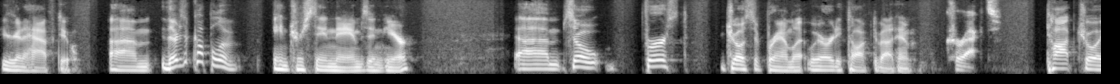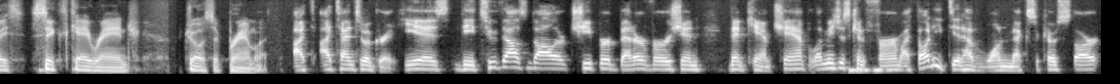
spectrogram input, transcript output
you're gonna have to. Um, there's a couple of interesting names in here. Um, so first, Joseph Bramlett. We already talked about him. Correct. Top choice, 6K range, Joseph Bramlett. I, I tend to agree. He is the two thousand dollar cheaper, better version than Cam Champ. Let me just confirm. I thought he did have one Mexico start.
